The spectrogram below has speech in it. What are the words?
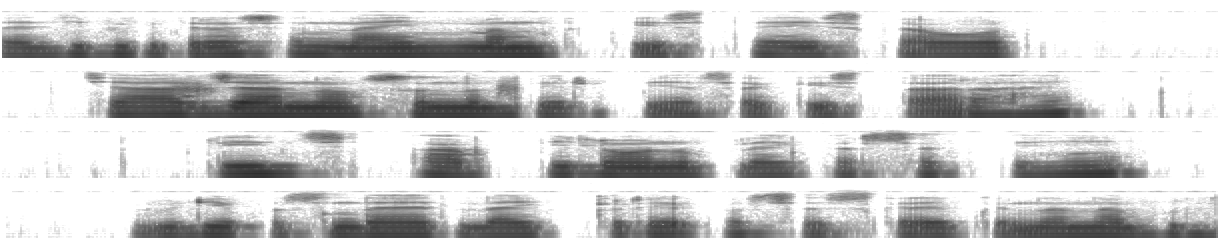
एच की तरफ़ से नाइन मंथ किस्त है इसका और चार हज़ार नौ सौ नब्बे रुपये ऐसा किस्त आ रहा है। प्लीज़ आप भी लोन अप्लाई कर सकते हैं। वीडियो पसंद आए तो लाइक करें और सब्सक्राइब करना ना भूलें।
